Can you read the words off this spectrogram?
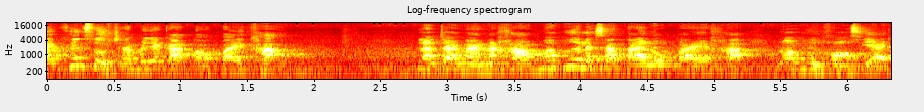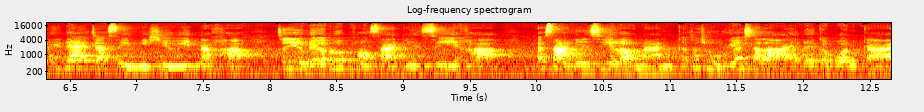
ด์ขึ้นสู่ชั้นบรรยากาศต่อไปค่ะ หลังจากนั้นนะคะ เมื่อพืชและสัตว์ตายลงไปค่ะ รวมถึงของเสียที่ได้จากสิ่งมีชีวิตนะคะ จะอยู่ในรูปของสารอินทรีย์ค่ะ และสารอินทรีย์เหล่านั้นก็จะถูกย่อยสลายโดยกระบวนการ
